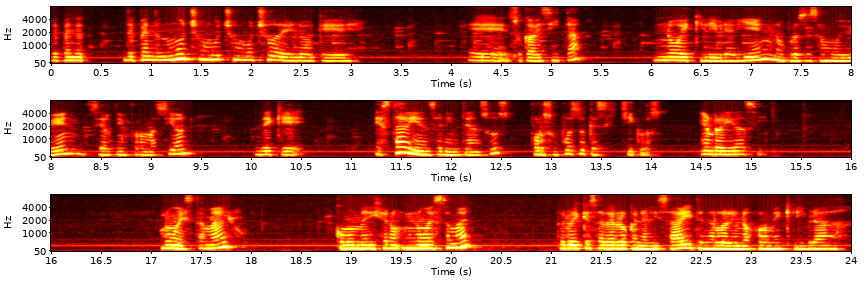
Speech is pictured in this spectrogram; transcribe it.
depende, dependen mucho, mucho, mucho de lo que eh, su cabecita no equilibra bien, no procesa muy bien cierta información, de que está bien ser intensos, por supuesto que sí, chicos, en realidad sí. No está mal, como me dijeron, no está mal, pero hay que saberlo canalizar y tenerlo de una forma equilibrada.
